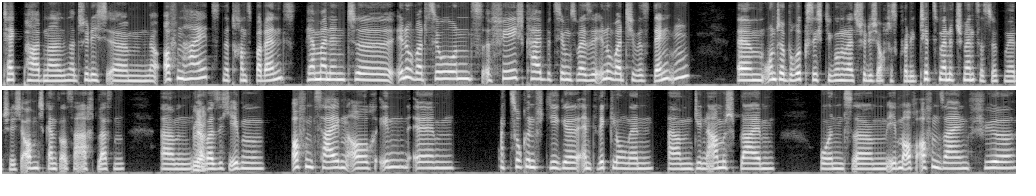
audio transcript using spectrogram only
Tech-Partner natürlich ähm, eine Offenheit, eine Transparenz, permanente Innovationsfähigkeit beziehungsweise innovatives Denken ähm, unter Berücksichtigung natürlich auch des Qualitätsmanagements. Das dürfen wir natürlich auch nicht ganz außer Acht lassen, ähm, ja. aber sich eben offen zeigen auch in ähm, zukünftige Entwicklungen, ähm, dynamisch bleiben und ähm, eben auch offen sein für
